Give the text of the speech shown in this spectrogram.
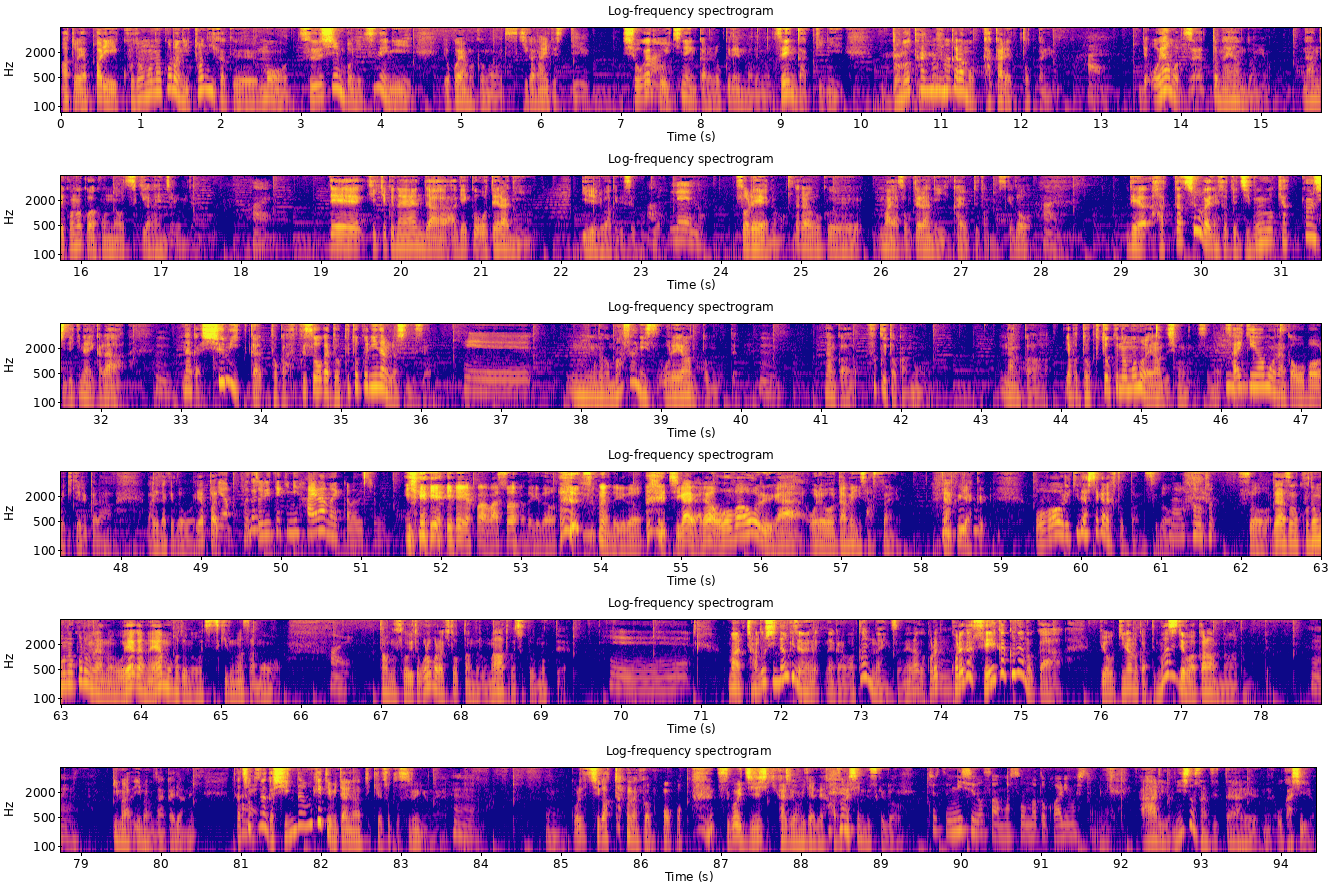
あとやっぱり子供の頃にとにかくもう通信簿に常に横山君は落ち着きがないですっていう小学校はい1年から6年までの全学期にどの担任からも書かれとったんよ。はい。で親もずっと悩んどんよ。なんでこの子はこんな落ち着きがないんじゃろみたいな。はい。で結局悩んだ挙句お寺に入れるわけですよ僕あを例の。それの。だから僕毎朝お寺に通ってたんですけどはい。で発達障害の人って自分を客観視できないからうん。なんか趣味がとか服装が独特になるらしいんですよ。へえもうなんかまさに俺やんと思って。うんなんか服とかもなんかやっぱ独特のものを選んでしまうんですよね。最近はもうなんかオーバーオール着てるからあれだけどやっぱいや物理的に入らないからでしょ。いやいやいやいやまあまあそうなんだけど そうなんだけど違うよ。あれはオーバーオールが俺をダメにさせたんよ。逆逆。オーバーオール着出したから太ったんですけど。なるほど。そう。だからその子供の頃のあの親が悩むほどの落ち着きのなさもはい。多分そういうところから来とったんだろうなとかちょっと思ってへえまあちゃんと診断受けてないから分かんないんですよね。なんかこれ,、うん。これが性格なのか病気なのかってマジで分からんなと思って。うん。今今の段階ではね。ただちょっとなんか診断受けてみたいなって気がちょっとするんよね、うん。うん、これで違ったらなんかもう すごい自意識過剰みたいで恥ずかしいんですけど。ちょっと西野さんもそんなとこありましたよね。あるよ。西野さん絶対あれおかしいよ。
